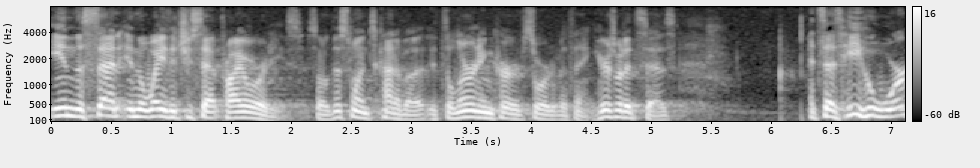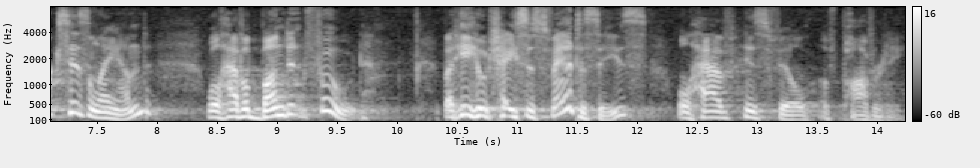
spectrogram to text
in the, set, in the way that you set priorities. So this one's kind of a, it's a learning curve sort of a thing. Here's what it says. It says, he who works his land will have abundant food, but he who chases fantasies will have his fill of poverty.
